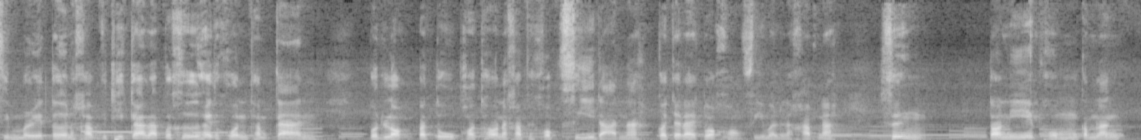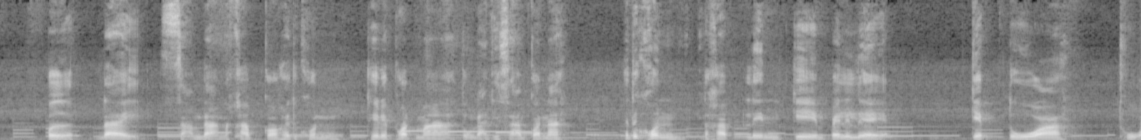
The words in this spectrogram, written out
ซิม u l a t o r นะครับ วิธีการรับก็คือให้ทุกคนทำการ ปลดล็อกประตูพอร์ทัลนะครับให้ครบ 4 ด่านนะ ก็จะได้ตัวของฟรีมาเลยนะครับนะ ซึ่งตอนนี้ผมกำลังเปิดได้ 3 ด่านนะครับ ก็ให้ทุกคนเทเลพอร์ตมาตรงด่านที่ 3 ก่อนนะ ให้ทุกคนนะครับเล่นเกมไปเรื่อยๆ เก็บตัวถั่ว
